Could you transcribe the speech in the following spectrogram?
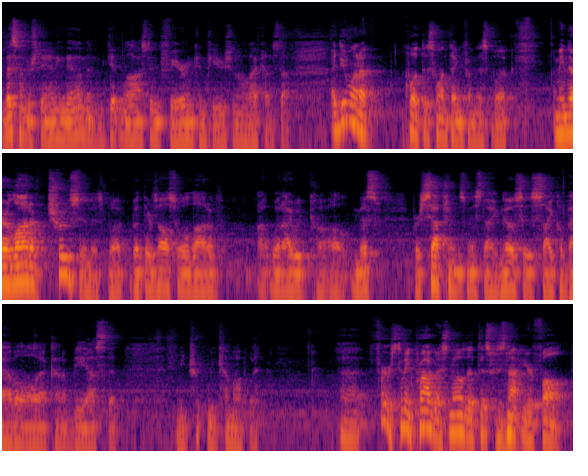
misunderstanding them and getting lost in fear and confusion and all that kind of stuff. I do want to quote this one thing from this book. I mean, there are a lot of truths in this book, but there's also a lot of uh, what I would call misperceptions, misdiagnosis, psychobabble, all that kind of BS that we, tr- we come up with. Uh, first, to make progress, know that this was not your fault.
